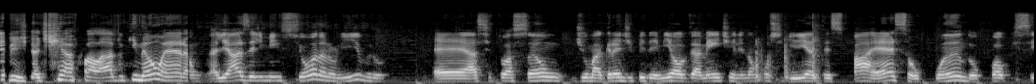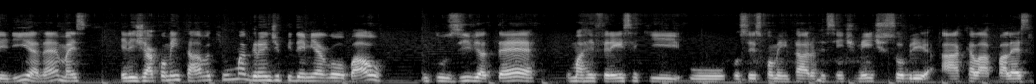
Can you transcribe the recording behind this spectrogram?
ele já tinha falado que não eram. Aliás, ele menciona no livro é, a situação de uma grande epidemia. Obviamente, ele não conseguiria antecipar essa ou quando ou qual que seria, né? Mas ele já comentava que uma grande epidemia global, inclusive até uma referência que o, vocês comentaram recentemente sobre aquela palestra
